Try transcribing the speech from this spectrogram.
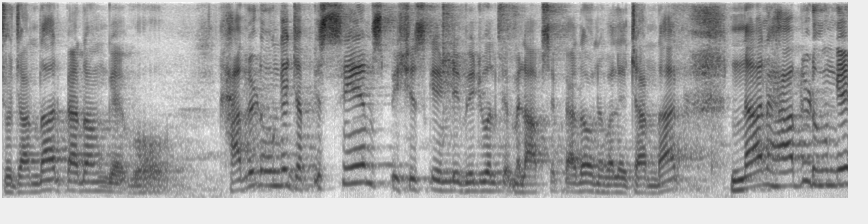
जो जानदार पैदा होंगे वो हाइब्रिड होंगे, जबकि सेम स्पीशीज़ के इंडिविजुअल के मिलाप से पैदा होने वाले जानदार नॉन हाइब्रिड होंगे।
